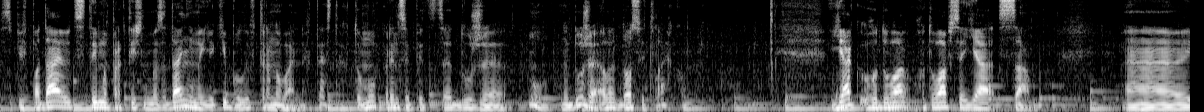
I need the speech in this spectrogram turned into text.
співпадають з тими практичними заданнями, які були в тренувальних тестах. Тому, в принципі, це дуже, ну, не дуже, але досить легко. Як годував, готувався я сам? Е,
